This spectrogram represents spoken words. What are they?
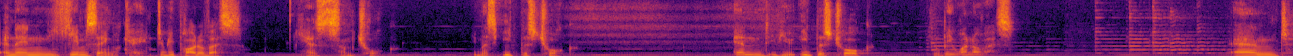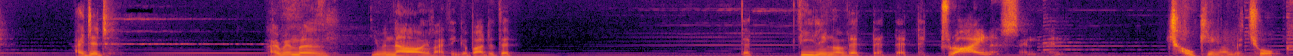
And then him saying, okay, to be part of us, he has some chalk. You must eat this chalk. And if you eat this chalk, you'll be one of us. And I did. I remember even now, if I think about it, that that feeling of that that that, that dryness and, and choking on the chalk.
